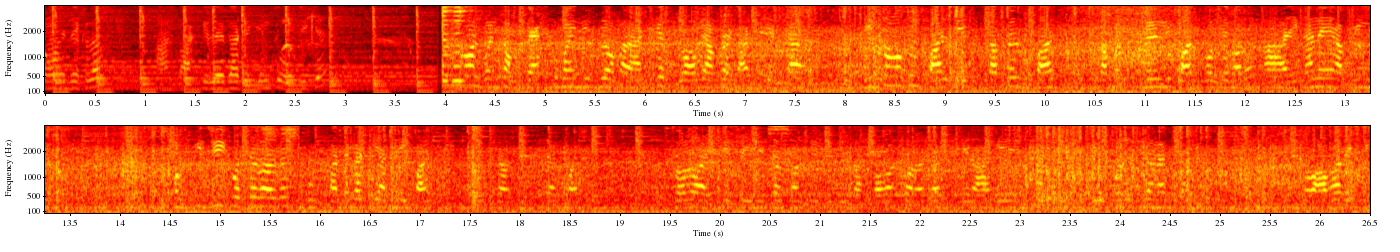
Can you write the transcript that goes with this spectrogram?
সময় দেখলাম, আর বাকি আছে কিন্তু ওদিকে। ব্যাক টু মাই নিউ আর আজকের ব্লগে আমরা যাচ্ছি একটা নিত্য নতুন পার্কে couples park couples friendly park করতে পারো। আর এখানে আপনি সব কিছুই করতে পারবেন, খুব কাছাকাছি আছে এই পার্কটি নেচার পার্ক চলো আজকে সেই নেচার পার্কের ভিডিওটা কভার করা যাক। এর আগে করেছিলাম একটা তো একটি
